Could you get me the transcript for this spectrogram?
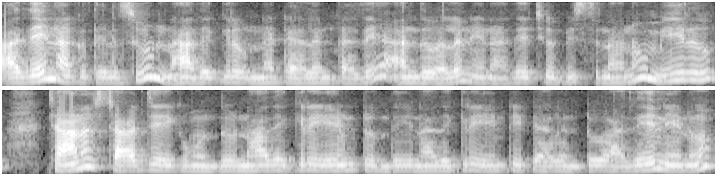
అదే నాకు తెలుసు నా దగ్గర ఉన్న టాలెంట్ అదే అందువల్ల నేను అదే చూపిస్తున్నాను. మీరు ఛానల్ స్టార్ట్ చేయకముందు నా దగ్గర ఏమిటి నా దగ్గర ఏంటి టాలెంట్ అదే నేను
